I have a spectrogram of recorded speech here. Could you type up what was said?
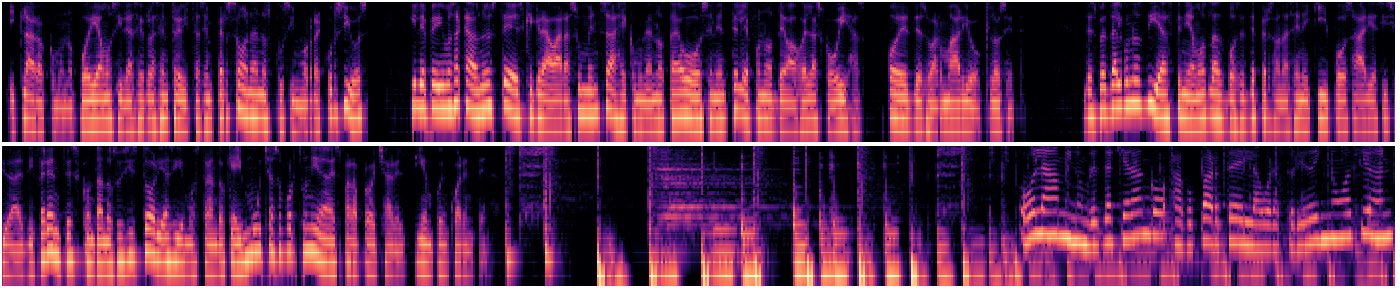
Y claro, como no podíamos ir a hacer las entrevistas en persona, nos pusimos recursivos y le pedimos a cada uno de ustedes que grabara su mensaje como una nota de voz en el teléfono debajo de las cobijas o desde su armario o closet. Después de algunos días teníamos las voces de personas en equipos, áreas y ciudades diferentes contando sus historias y demostrando que hay muchas oportunidades para aprovechar el tiempo en cuarentena. Hola, mi nombre es Jackie Arango, hago parte del Laboratorio de Innovación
